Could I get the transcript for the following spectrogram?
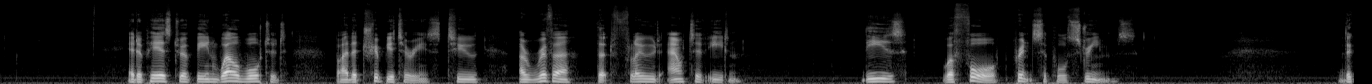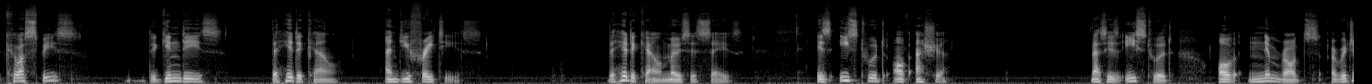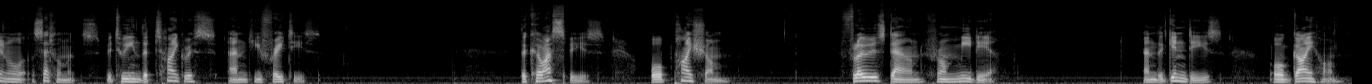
It appears to have been well watered by the tributaries to a river that flowed out of Eden. These were four principal streams the Choaspes, the Gyndes, the Hiddekel, and Euphrates. The Hiddekel, Moses says, is eastward of Ashur. That is eastward of Nimrod's original settlements between the Tigris and Euphrates. The Choaspes, or Pishon, flows down from Media, and the Gyndes, or Gihon,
